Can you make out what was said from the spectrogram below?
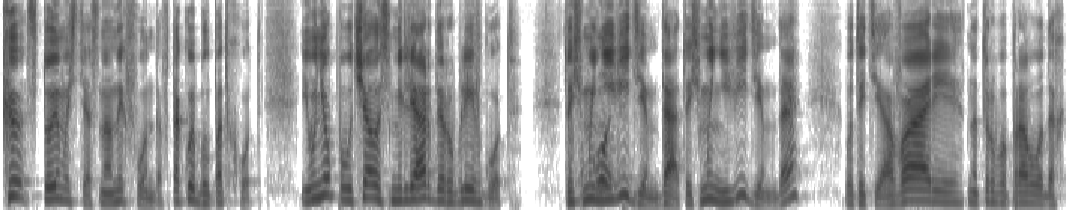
к стоимости основных фондов. Такой был подход. И у него получалось миллиарды рублей в год. То есть мы не видим, да, то есть мы не видим, да, вот эти аварии на трубопроводах,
